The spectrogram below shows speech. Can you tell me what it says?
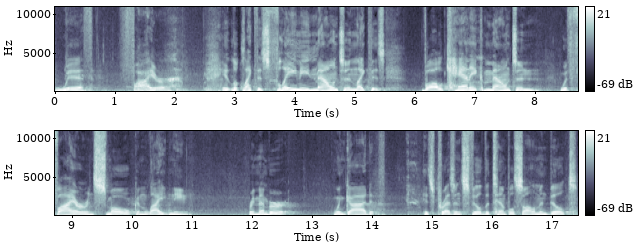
with fire. It looked like this flaming mountain, like this volcanic mountain with fire and smoke and lightning. Remember when God, his presence filled the temple Solomon built,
